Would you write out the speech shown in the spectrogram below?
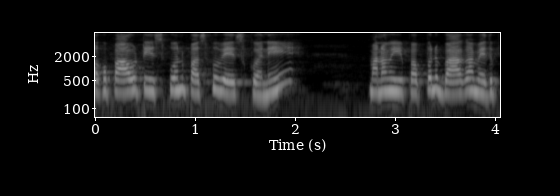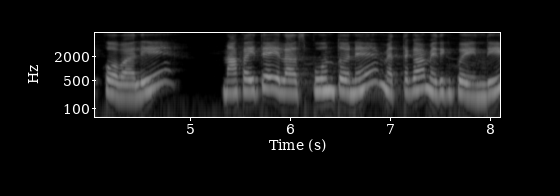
ఒక పావు టీ స్పూన్ పసుపు వేసుకొని మనం ఈ పప్పుని బాగా మెదుపుకోవాలి. నాకైతే ఇలా స్పూన్తోనే మెత్తగా మెదిగిపోయింది.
